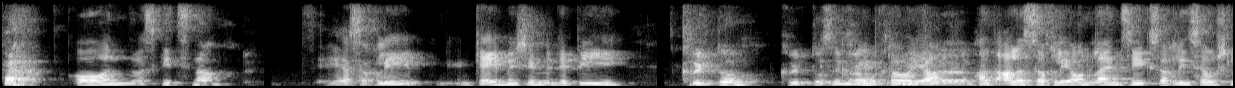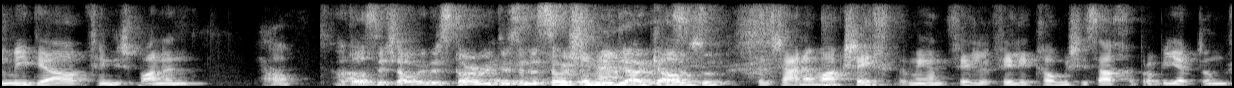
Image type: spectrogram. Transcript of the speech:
ich. Und was gibt es noch? Ja, so ein bisschen Game ist immer dabei. Krypto, Krypto sind Krypto, aktiv, ja. äh, Halt alles so ein bisschen Online-Zeug, so ein bisschen Social Media, finde ich spannend. Ja, Ja, Das ist auch wieder eine Story mit unseren Social Genau, Media das Accounts. ist- und- das ist auch nochmal eine Geschichte. Wir haben viele, viele komische Sachen probiert und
